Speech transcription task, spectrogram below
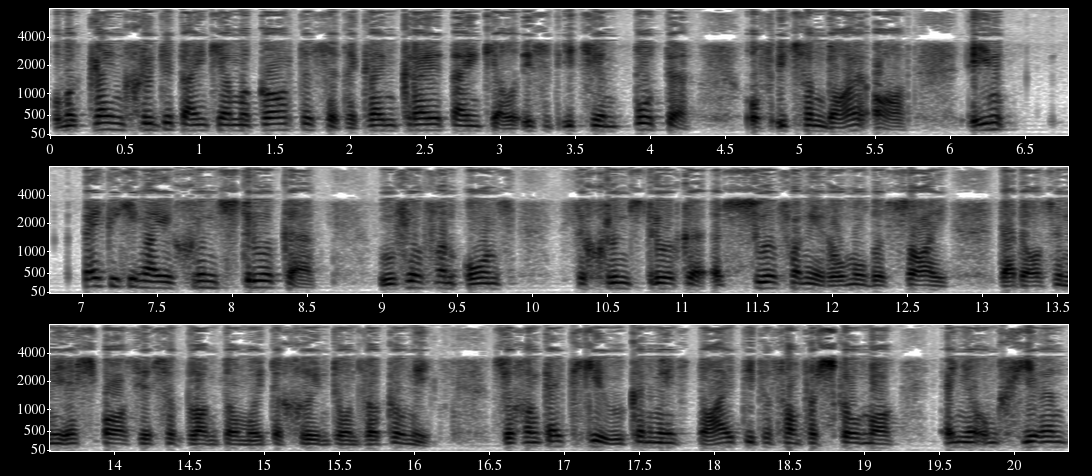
om 'n klein groentetuintjie aan mekaar te sit, 'n klein kruietuintjie al is dit ietsie in potte of iets van daai aard. En kyk bietjie na jou groenstroke. Hoeveel van ons se groenstroke is so van die rommel besaai dat daar se nie spasie is vir plante om mooi te groei en te ontwikkel nie. So gaan kyk bietjie hoe kan 'n mens daai tipe van verskil maak in jou omgewing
